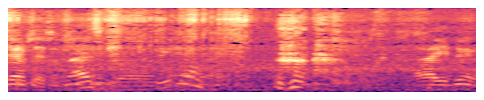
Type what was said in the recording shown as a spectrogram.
Jam session. Nice. How you doing,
